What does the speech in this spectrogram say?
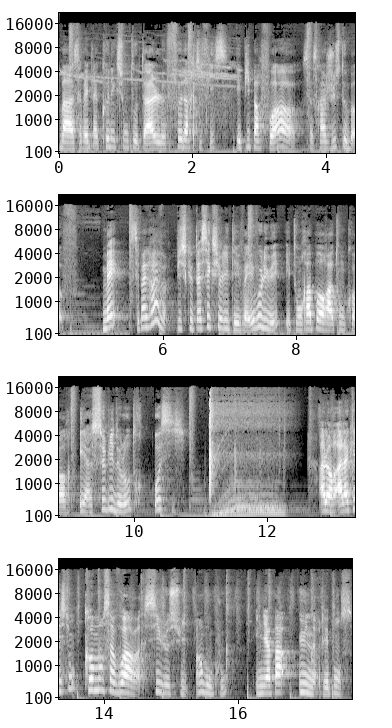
bah, ça va être la connexion totale, le feu d'artifice. Et puis parfois, ça sera juste bof. Mais c'est pas grave, puisque ta sexualité va évoluer et ton rapport à ton corps et à celui de l'autre aussi. Alors, à la question comment savoir si je suis un bon coup, il n'y a pas une réponse.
